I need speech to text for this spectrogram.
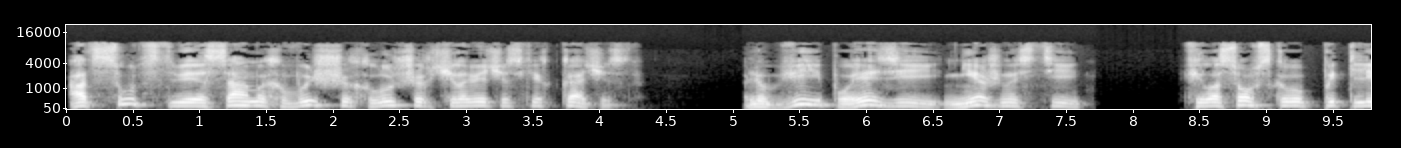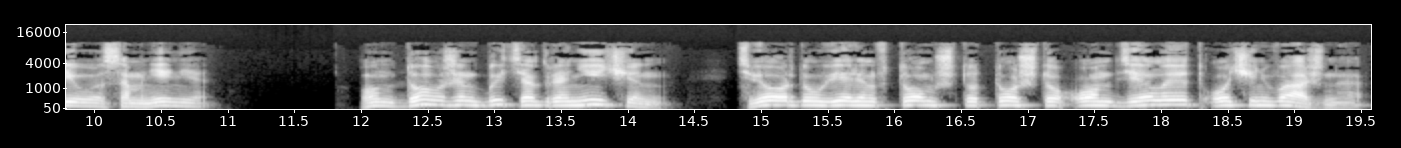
отсутствие самых высших, лучших человеческих качеств — любви, поэзии, нежности, философского пытливого сомнения. Он должен быть ограничен, твердо уверен в том, что то, что он делает, очень важно,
